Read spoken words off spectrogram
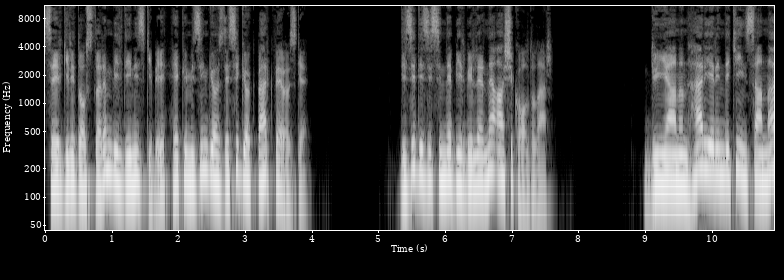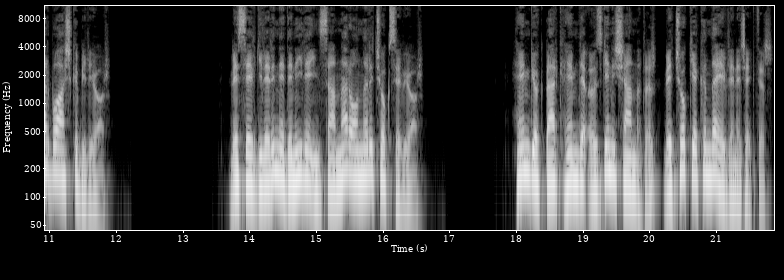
Sevgili dostlarım bildiğiniz gibi hepimizin gözdesi Gökberk ve Özge. Dizi dizisinde birbirlerine aşık oldular. Dünyanın her yerindeki insanlar bu aşkı biliyor. Ve sevgileri nedeniyle insanlar onları çok seviyor. Hem Gökberk hem de Özge nişanlıdır ve çok yakında evlenecektir.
